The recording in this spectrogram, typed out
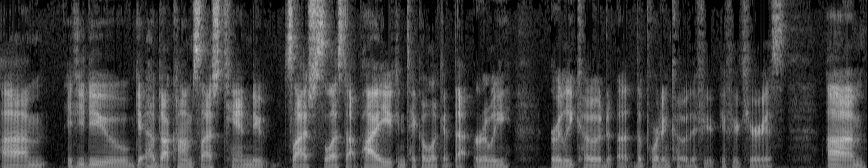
um, if you do github.com slash tannewt slash celeste.py, you can take a look at that early early code, uh, the porting code, if you're if you're curious. Um,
